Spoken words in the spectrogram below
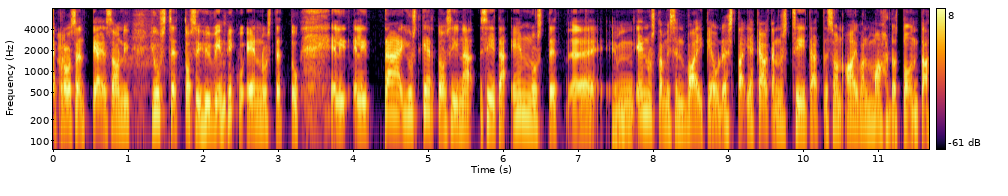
3,4 prosenttia ja se on just se tosi hyvin niin kuin ennustettu. Eli, eli tämä just kertoo siinä, siitä ennustet, äh, mm. ennustamisen vaikeudesta ja käytännössä siitä, että se on aivan mahdotonta.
